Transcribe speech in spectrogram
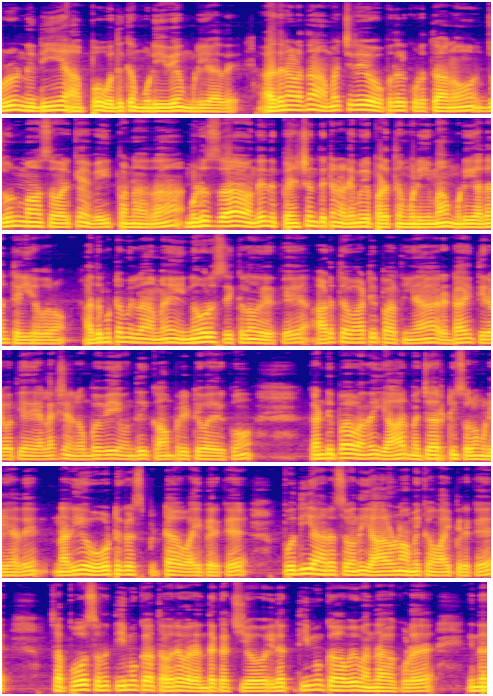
முழு நிதியை அப்போ ஒதுக்க முடியவே முடியாது. அதனால தான் அமைச்சரே ஒப்புதல் கொடுத்தாலும் ஜூன் மாதம் வரைக்கும் வெயிட் பண்ணால் தான் முழுசாக வந்து இந்த பென்ஷன் திட்டம் நடைமுறைப்படுத்த முடியுமா முடியாதான்னு தெரிய வரும். அது மட்டும் இல்லாமல் இன்னொரு சிக்கலும் இருக்குது அடுத்த வாட்டி பார்த்தீங்கன்னா ரெண்டாயிரத்தி இருபத்தி ஆறு எலெக்ஷன் ரொம்பவே வந்து காம்படிட்டிவாக இருக்கும். கண்டிப்பாக வந்து யார் மெஜாரிட்டியும் சொல்ல முடியாது. நிறைய ஓட்டுகள் ஸ்பிட்டாக வாய்ப்பு இருக்குது புதிய அரசு வந்து யாரும் அமைக்க வாய்ப்பு இருக்குது சப்போஸ் வந்து திமுக தவிர வேறு எந்த கட்சியோ இல்லை திமுகவே வந்தால் கூட இந்த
